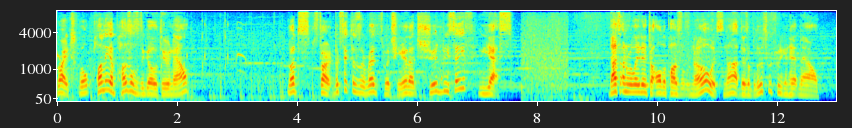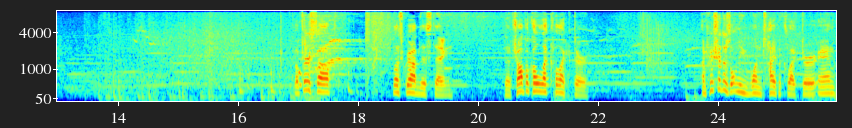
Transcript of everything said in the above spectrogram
Right, well, plenty of puzzles to go through now. Let's start. Looks like there's a red switch here that should be safe? Yes. That's unrelated to all the puzzles. No, it's not. There's a blue switch we can hit now. But first off, let's grab this thing. The Tropical Collector. I'm pretty sure there's only one type of collector, and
